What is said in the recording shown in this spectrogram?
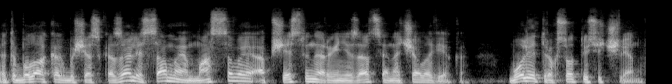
это была, как бы сейчас сказали, самая массовая общественная организация начала века. Более 300 тысяч членов.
